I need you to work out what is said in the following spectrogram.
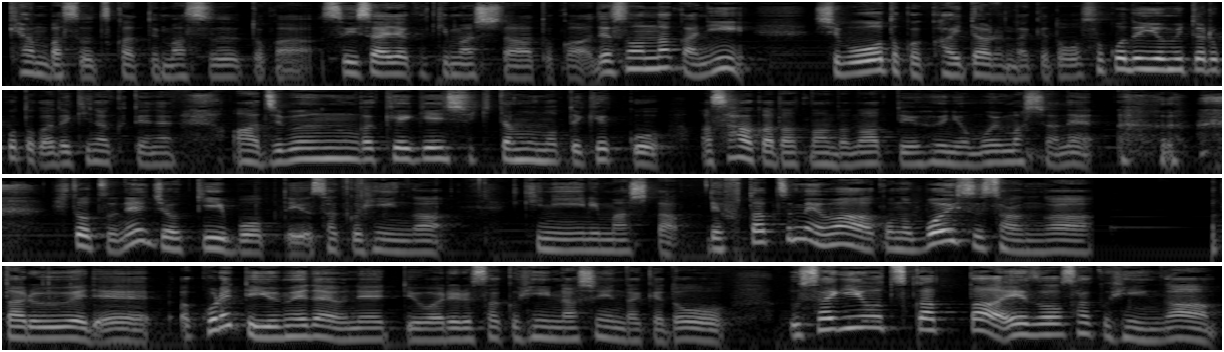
キャンバスを使ってますとか水彩で描きましたとか。でその中に脂肪とか書いてあるんだけどそこで読み取ることができなくてね。あ自分が経験してきたものって結構浅はかだったんだなっていうふうに思いましたね。一つね「ジョッキー棒」っていう作品が気に入りました。で2つ目はこのボイスさんが語る上でこれって有名だよねって言われる作品らしいんだけどうさぎを使った映像作品が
